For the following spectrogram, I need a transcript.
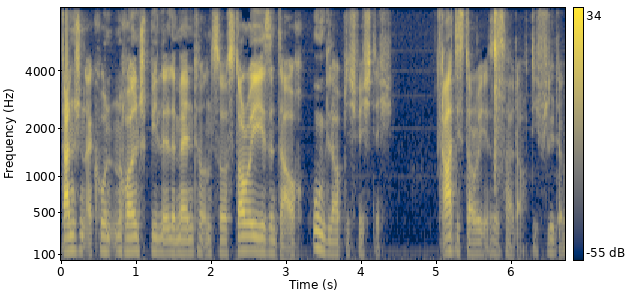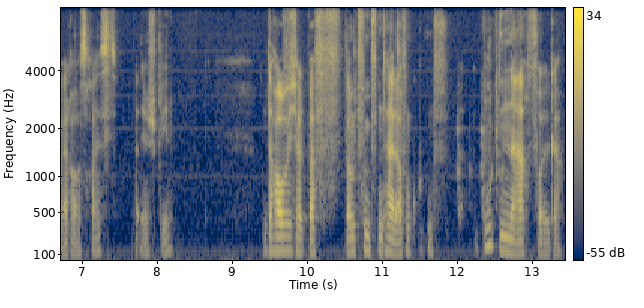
Dungeon erkunden, Rollenspiele-Elemente und so, Story sind da auch unglaublich wichtig. Gerade die Story ist es halt auch, die viel dabei rausreißt bei dem Spiel. Und da hoffe ich halt bei, beim fünften Teil auf einen guten, guten Nachfolger.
